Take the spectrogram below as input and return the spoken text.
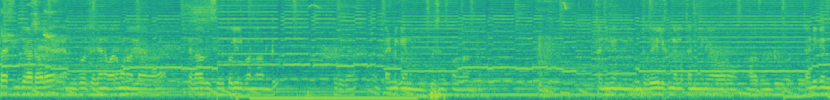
பேசஞ்சர் ஆட்டோவில் எனக்கு இப்போ சரியான வருமானம் இல்லாததால் ஏதாவது சிறு தொழில் பண்ணலான்ட்டு இருக்கேன். தண்ணி கேன் பிஸ்னஸ் பண்ணலான்ட்டு தண்ணி கேன் இந்த வெயிலுக்கு நல்ல தண்ணி கேன் வியாபாரம் நடக்கும்ட்டு ஒரு தண்ணி கேன்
